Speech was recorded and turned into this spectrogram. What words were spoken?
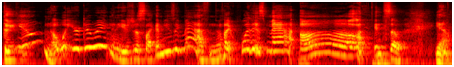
do you know what you're doing? And he's just like, I'm using math. And they're like, what is math? Oh. And so, you know,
